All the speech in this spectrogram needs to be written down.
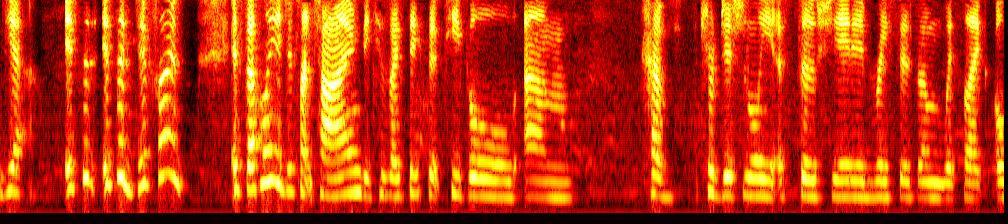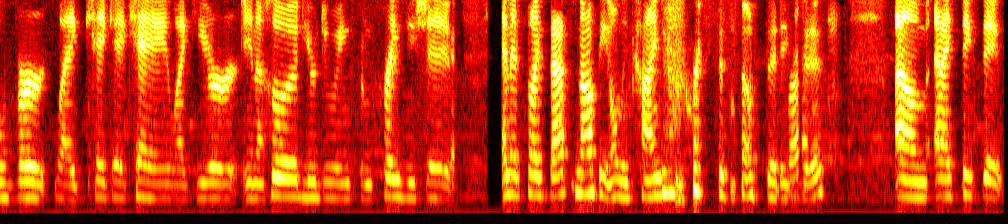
Yeah. It's a it's a different it's definitely a different time because I think that people um have traditionally associated racism with like overt like KKK like you're in a hood you're doing some crazy shit and it's like that's not the only kind of racism that Right. exists um and I think that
